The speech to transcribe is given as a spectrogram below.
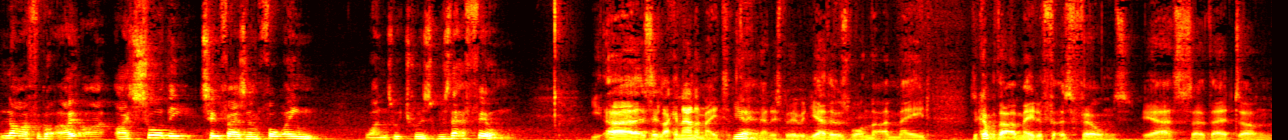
no, I forgot. I, I, I saw the 2014 ones, which was was that a film? Uh, is it like an animated Yeah. thing that is moving? Yeah, there was one that I made. There's a couple that I made as films. Yeah, so they're done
